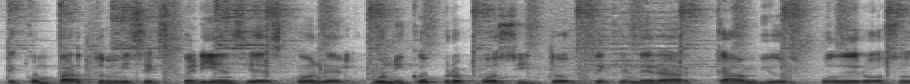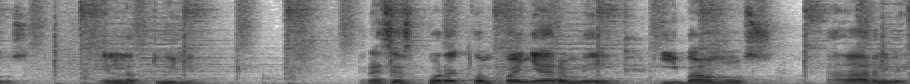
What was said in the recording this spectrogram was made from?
Te comparto mis experiencias con el único propósito de generar cambios poderosos en la tuya. Gracias por acompañarme y vamos a darle.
